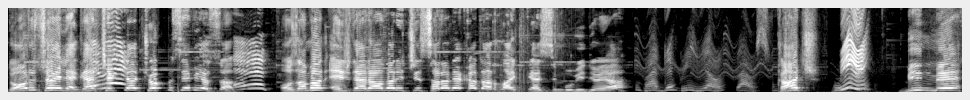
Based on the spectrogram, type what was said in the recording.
Doğru söyle. Gerçekten çok mu seviyorsun? Evet. O zaman ejderhalar için sana ne kadar like gelsin bu videoya? Kaç? Bir. Bin mi?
